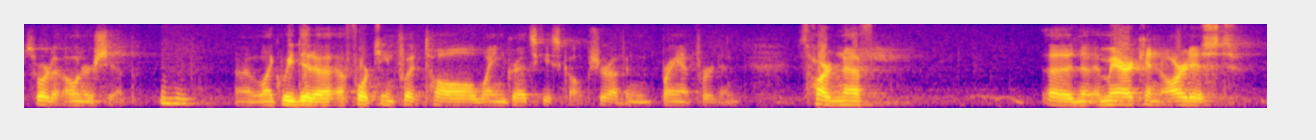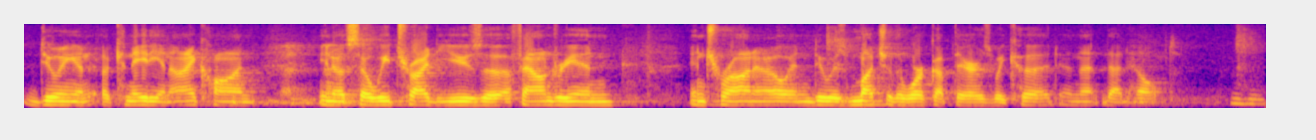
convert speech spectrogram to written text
sort of ownership. Mm-hmm. Uh, like we did a 14 foot tall Wayne Gretzky sculpture up in Brantford. And it's hard enough, an American artist doing an, a Canadian icon, you know, so we tried to use a, a, foundry in, in Toronto and do as much of the work up there as we could, and that, that helped. Mm -hmm.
